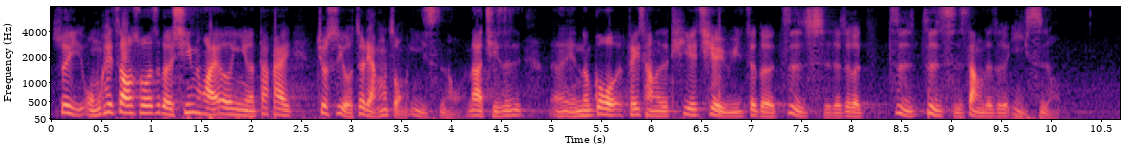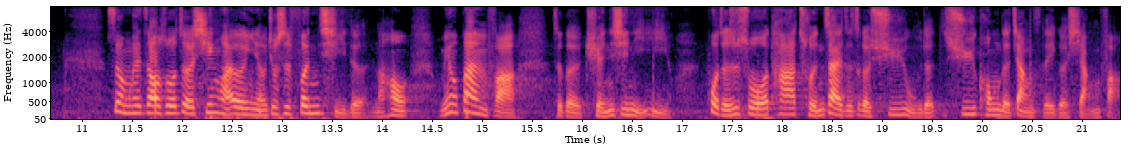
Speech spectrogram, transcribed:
所以我们可以知道说这个心怀恶意呢，大概就是有这两种意思哦。那其实呃也能够非常的贴切于这个字词的这个字字词上的这个意思哦。所以我们可以知道说这个心怀恶意呢，就是分歧的，然后没有办法这个全心一意。或者是说，它存在着这个虚无的、虚空的这样子的一个想法。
